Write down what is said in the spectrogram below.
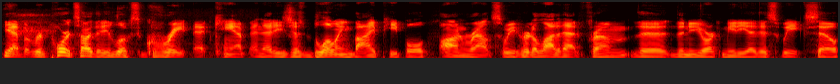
Yeah, but reports are that he looks great at camp and that he's just blowing by people on routes. So we heard a lot of that from the the New York media this week. So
